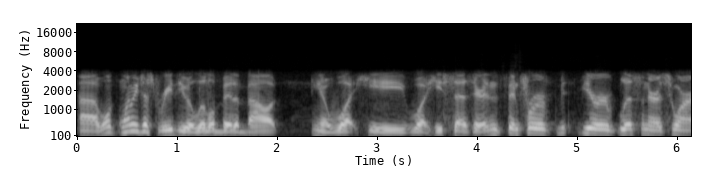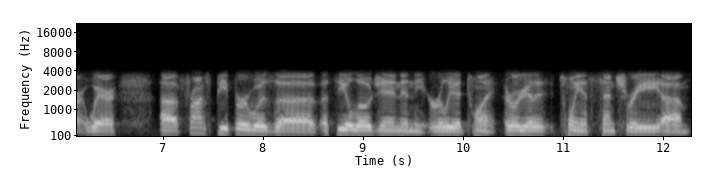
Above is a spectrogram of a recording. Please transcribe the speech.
Uh, well, let me just read you a little bit about you know what he what he says there. And, and for your listeners who aren't aware, uh, Franz Pieper was a, a theologian in the early 20, early 20th century. Um,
